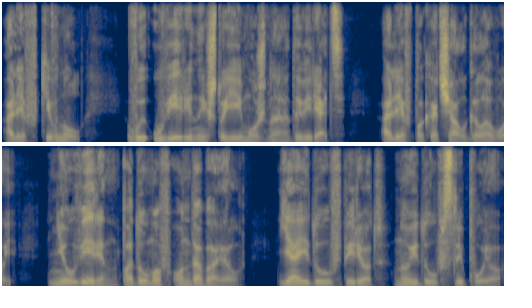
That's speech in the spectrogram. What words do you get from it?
Олев кивнул. Вы уверены, что ей можно доверять? Олев покачал головой. Не уверен, подумав, он добавил: "Я иду вперед, но иду вслепую.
